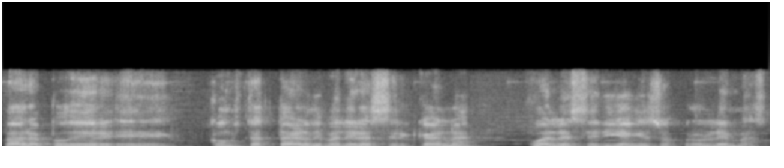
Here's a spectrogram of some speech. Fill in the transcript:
para poder eh, constatar de manera cercana cuáles serían esos problemas.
